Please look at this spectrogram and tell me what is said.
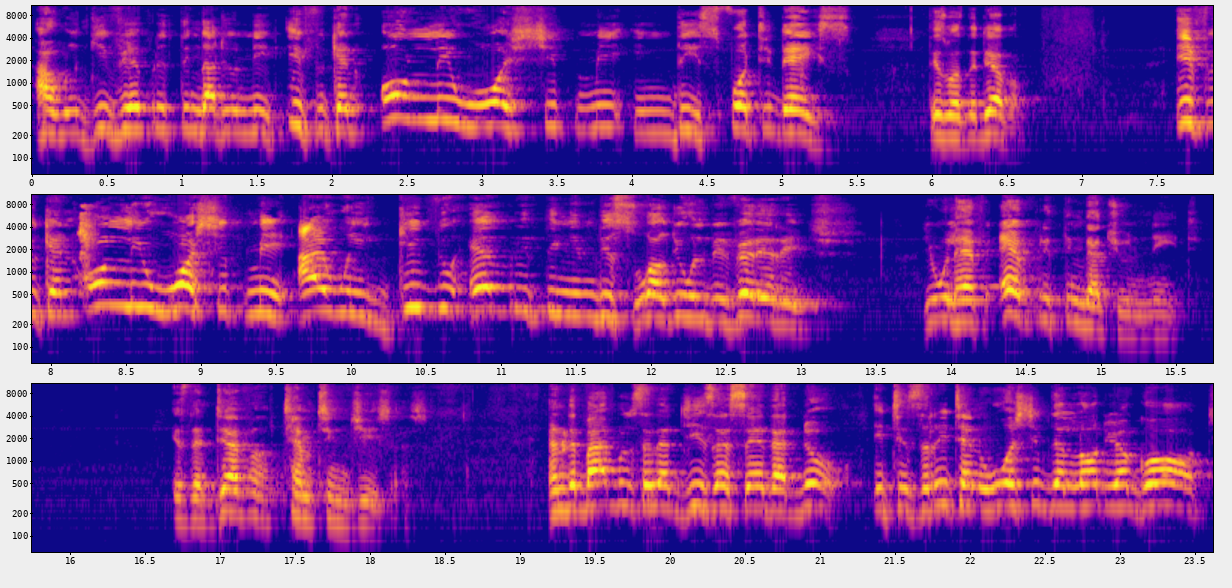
I will give you everything that you need. If you can only worship me in these 40 days. This was the devil. If you can only worship me, I will give you everything in this world. You will be very rich. You will have everything that you need. Is the devil tempting Jesus? And the Bible said that Jesus said that no, it is written, worship the Lord your God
